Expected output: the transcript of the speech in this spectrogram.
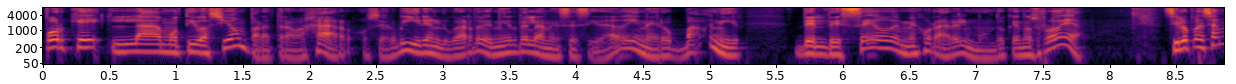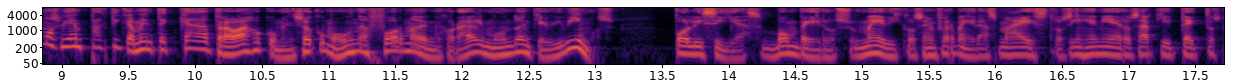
porque la motivación para trabajar o servir en lugar de venir de la necesidad de dinero va a venir del deseo de mejorar el mundo que nos rodea. Si lo pensamos bien, prácticamente cada trabajo comenzó como una forma de mejorar el mundo en que vivimos policías, bomberos, médicos, enfermeras, maestros, ingenieros, arquitectos.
